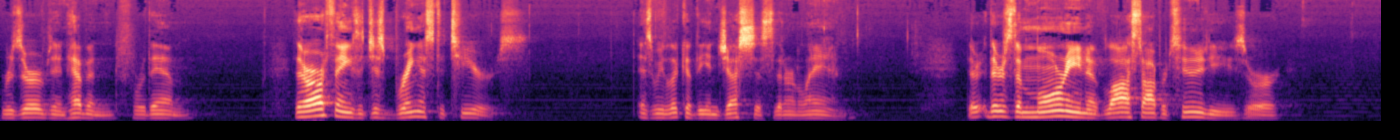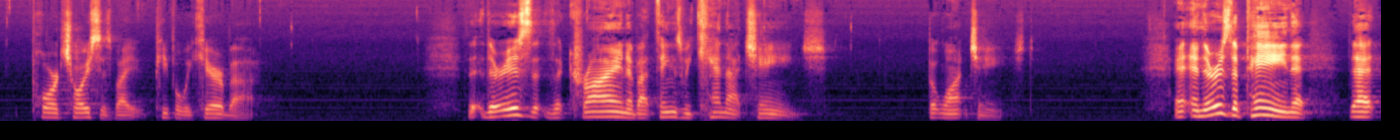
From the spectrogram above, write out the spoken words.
reserved in heaven for them there are things that just bring us to tears as we look at the injustice in our land. There, there's the mourning of lost opportunities or poor choices by people we care about. There is the, the crying about things we cannot change, but want changed. And, and there is the pain that, that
